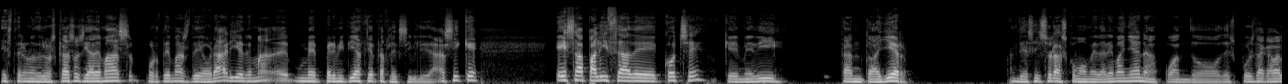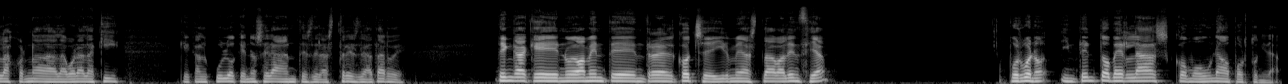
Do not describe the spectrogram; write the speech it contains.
Este era uno de los casos y además por temas de horario y demás eh, me permitía cierta flexibilidad. Así que esa paliza de coche que me di tanto ayer de seis horas como me daré mañana cuando después de acabar la jornada laboral aquí, que calculo que no será antes de las 3 de la tarde, tenga que nuevamente entrar en el coche e irme hasta Valencia, pues bueno, intento verlas como una oportunidad.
